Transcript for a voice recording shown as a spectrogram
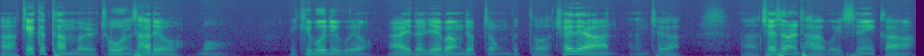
아, 깨끗한 물, 좋은 사료, 뭐 기본이고요. 아이들 예방 접종부터 최대한 제가 어, 최선을 다하고 있으니까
